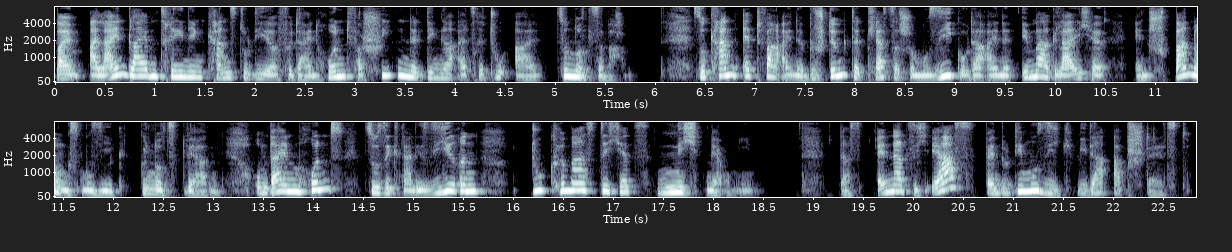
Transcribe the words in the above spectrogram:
Beim Alleinbleiben-Training kannst du dir für deinen Hund verschiedene Dinge als Ritual zunutze machen. So kann etwa eine bestimmte klassische Musik oder eine immer gleiche Entspannungsmusik genutzt werden, um deinem Hund zu signalisieren, du kümmerst dich jetzt nicht mehr um ihn. Das ändert sich erst, wenn du die Musik wieder abstellst.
